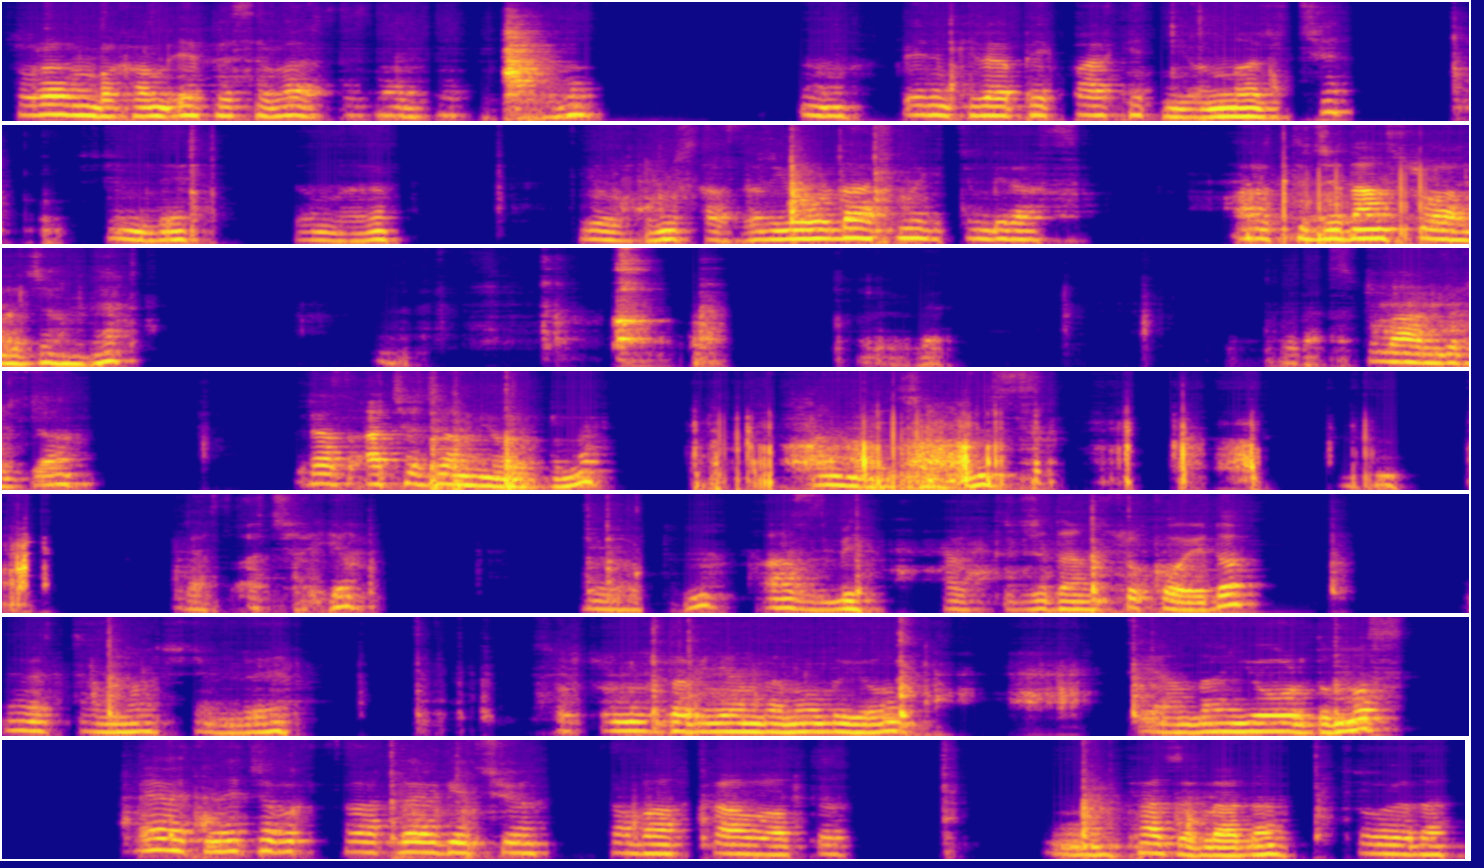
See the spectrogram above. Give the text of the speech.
sorarım bakalım Efe severse. Hmm, benimkiler pek fark etmiyor onlar için. Şimdi onların yoğurdumuz hazır. Yoğurdu açmak için biraz arıtıcıdan su alacağım ben. Şöyle. Biraz sulandıracağım. Biraz açacağım yoğurdumu. Anlayacağınız. Biraz açayım. Yoğurdumu. Az bir arıtıcıdan su koydum. Evet tamam şimdi sosumuz da bir yandan oluyor. Bir yandan yoğurdumuz. Evet ne çabuk saatler geçiyor. Sabah kahvaltı hmm, hazırladım. Sonra da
